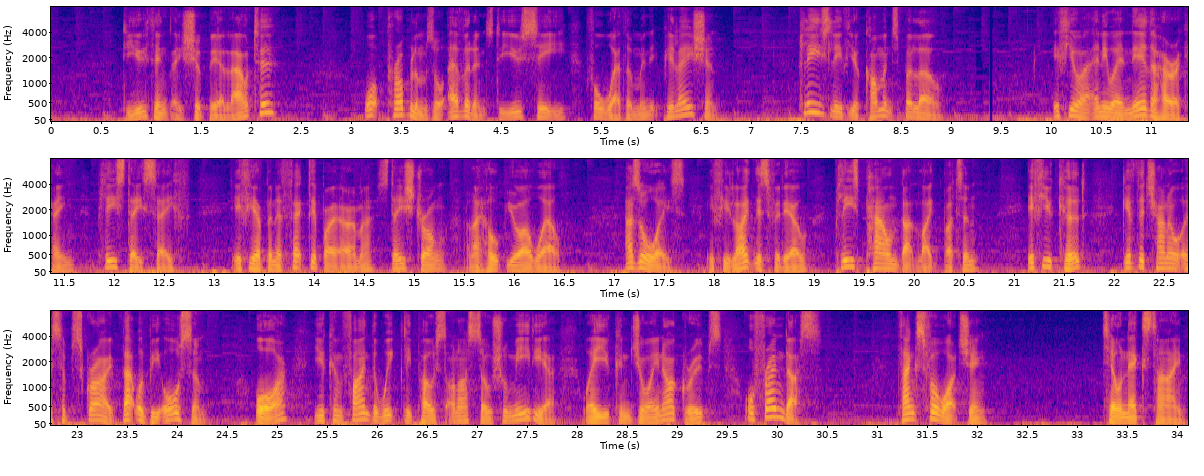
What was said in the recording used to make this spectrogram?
Do you think they should be allowed to? What problems or evidence do you see for weather manipulation? Please leave your comments below. If you are anywhere near the hurricane, please stay safe. If you have been affected by Irma, stay strong and I hope you are well. As always, if you like this video, please pound that like button. If you could, give the channel a subscribe, that would be awesome. Or you can find the weekly post on our social media where you can join our groups or friend us. Thanks for watching. Till next time.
